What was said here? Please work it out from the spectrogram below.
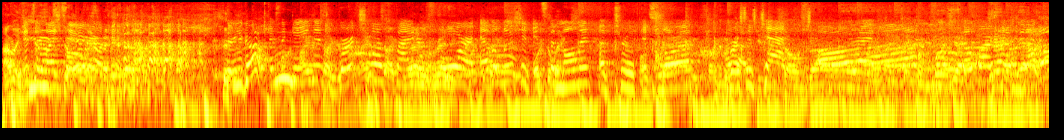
I'm a It's huge a Star Wars fan. There you go. As the game is tiger. Virtua I am tiger. Fighter 4 Evolution. It's the the legs? moment of truth. It's Laura versus Chad. All right. So far, so good.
